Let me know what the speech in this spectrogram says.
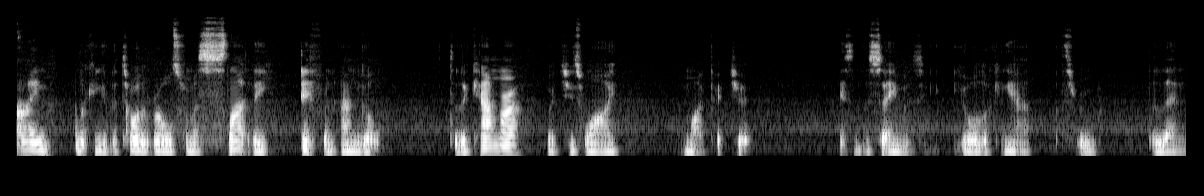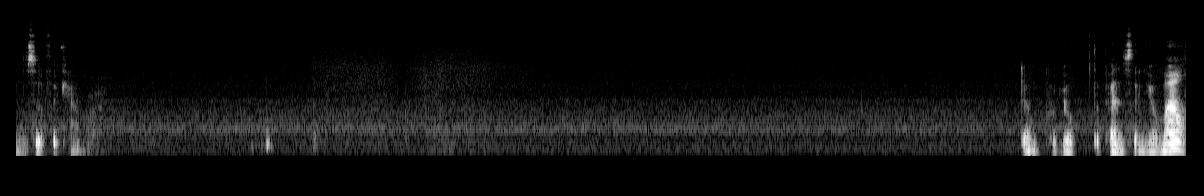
I'm looking at the toilet rolls from a slightly different angle to the camera, which is why my picture isn't the same as you're looking at through the lens of the camera. Don't put your, the pencil in your mouth,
